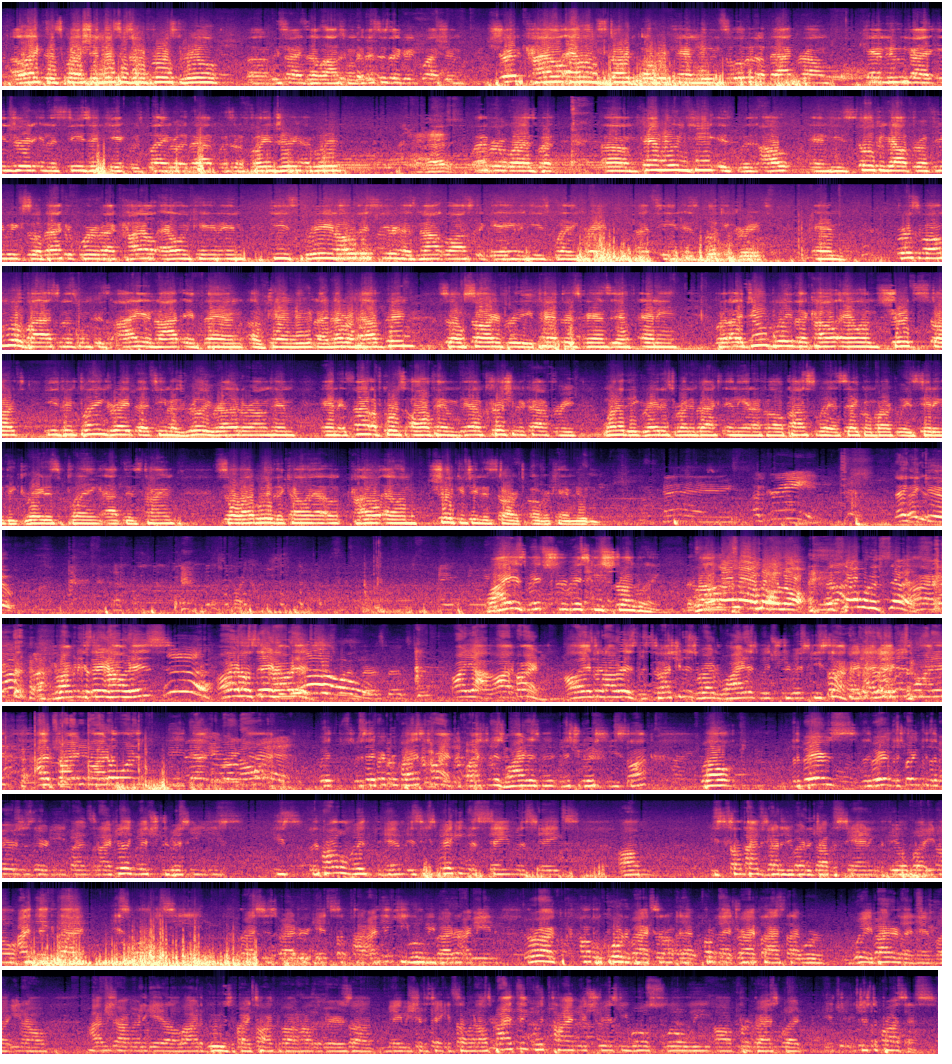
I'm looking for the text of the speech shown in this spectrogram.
I like this question. This is our first real, uh, besides that last one, but this is a good question. Should Kyle Allen start over Cam Newton? So a little bit of background. Cam Newton got injured in the season. He was playing really bad. Was it a foot injury, I believe? whatever it was, but um, Cam Newton he is, was out and he's still going to be out for a few weeks. So backup quarterback Kyle Allen came in. He's three and zero this year, has not lost a game, and he's playing great. That team is looking great. And first of all, I'm a little biased on this one because I am not a fan of Cam Newton. I never have been. So I'm sorry for the Panthers fans, if any. But I do believe that Kyle Allen should start. He's been playing great. That team has really rallied around him. And it's not, of course, all of him. They have Christian McCaffrey, one of the greatest running backs in the NFL, possibly as Saquon Barkley is hitting the greatest playing at this time. So I believe that Kyle Allen, Kyle Allen should continue to start over Cam Newton. Hey. Agreed. Thank, you. Why is Mitch Trubisky struggling? No, no, no, no, no. That's not what it says. You want me to say it how it is? Yeah. Alright, I'll say it how it is. Fans do. Oh yeah, alright, fine. I'll answer how it is. The question is read, why does Mitch Trubisky suck? I, I, I just wanted, I'm trying, know, I don't want to be that, you know, with specific requests. Fine, the question is, why does Mitch Trubisky suck? Well, the Bears, the Bears, the strength of the Bears is their defense, and I feel like Mitch Trubisky, he's, he's, the problem with him is he's making the same mistakes. Um, he's sometimes got to do a better job of scanning the field, but you know, I think that as long as he progresses better, gets some time, I think he will be better. I mean, there are a couple quarterbacks that, from that draft class that were way better than him, but you know, I'm sure I'm going to get a lot of boos if I talk about how the Bears uh, maybe should have taken someone else. But I think with time, Mitch will slowly uh, progress, but it's just a process.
